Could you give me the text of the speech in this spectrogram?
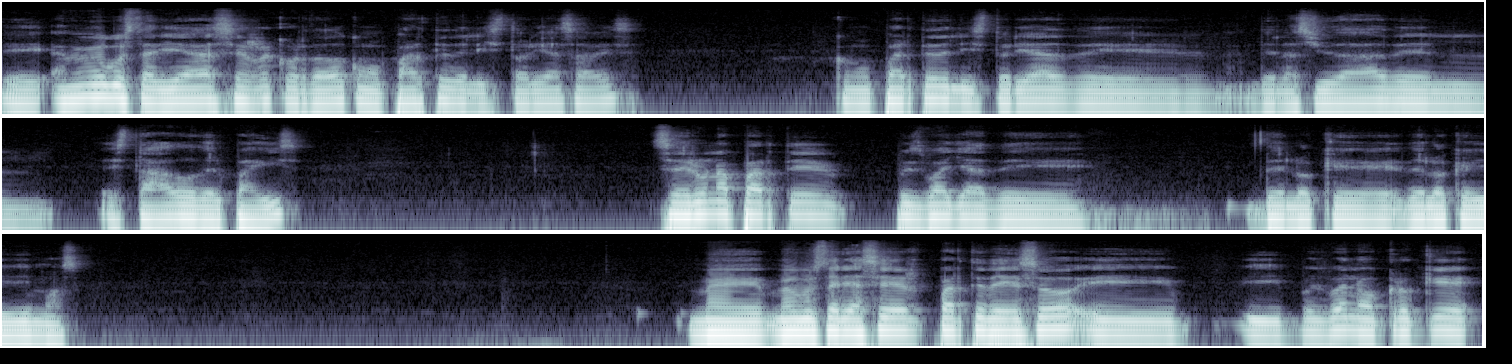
Eh, a mí me gustaría ser recordado como parte de la historia, ¿sabes? Como parte de la historia de, de la ciudad, del estado, del país. Ser una parte pues vaya, de, de, lo, que, de lo que vivimos. Me, gustaría ser parte de eso y, y pues bueno, creo que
